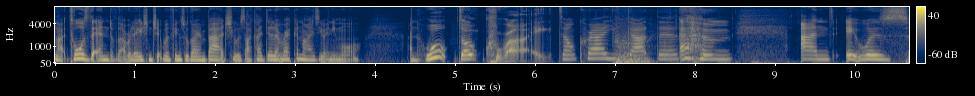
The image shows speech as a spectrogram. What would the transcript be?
like towards the end of that relationship, when things were going bad, she was like, I didn't recognize you anymore. And oh, don't cry. Don't cry. You got this. Um, and it was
